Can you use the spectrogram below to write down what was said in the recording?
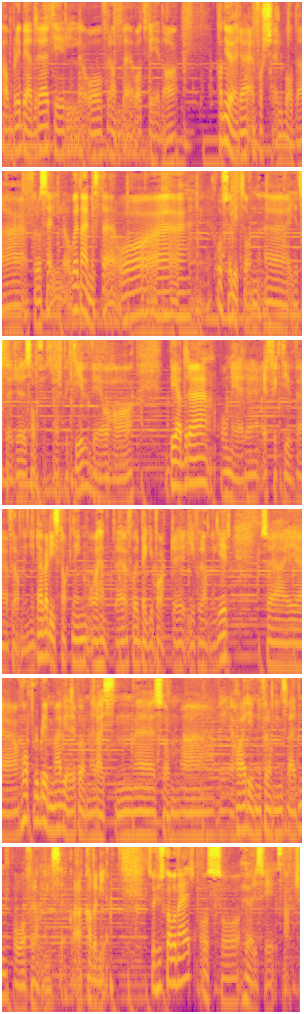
kan bli bedre til å forhandle, og at vi da kan gjøre en forskjell både for oss selv og våre nærmeste, og eh, også litt sånn eh, i et større samfunnsperspektiv ved å ha bedre og mer effektive forhandlinger. Det er verdiskapning å hente for begge parter i forhandlinger, så jeg eh, håper du blir med meg videre på denne reisen som vi har inn i forhandlingsverden på Forhandlingsakademiet. Så husk å abonnere, og så høres vi snart.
